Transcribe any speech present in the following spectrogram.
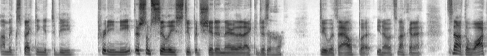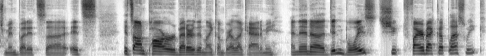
I'm expecting it to be pretty neat. There's some silly, stupid shit in there that I could just Sure. do without but you know it's not gonna it's not the watchmen but it's uh it's it's on par or better than like umbrella academy and then uh didn't boys shoot fire back up last week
